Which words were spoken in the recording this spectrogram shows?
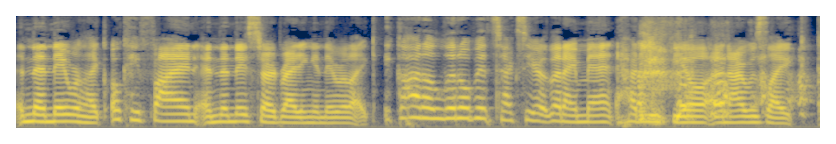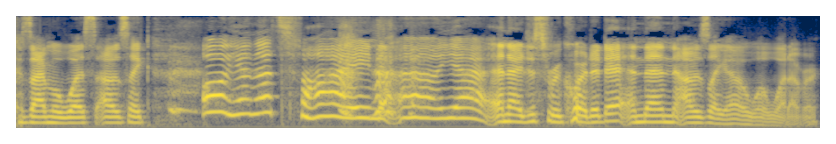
and then they were like, "Okay, fine." And then they started writing, and they were like, "It got a little bit sexier than I meant. How do you feel?" and I was like, because I'm a wuss, I was like, oh yeah that's fine uh, yeah and i just recorded it and then i was like oh well whatever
